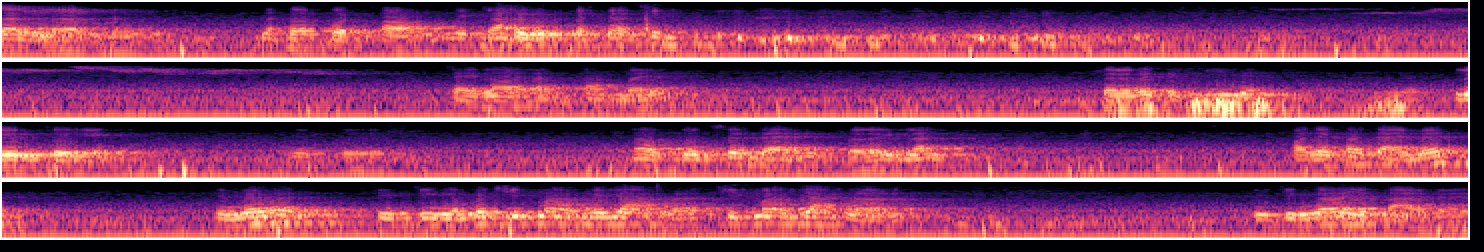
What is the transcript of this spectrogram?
นั่งนานนั่งแล้วปวดท้องไม่กล้าลุกไปงานที่ใจลอยแล้วทราบไหมเผลอไปตะกี้เนี่ย ลืมตัวเองลืมตัวเองอ้าคุณเสื้อแดงเผลออีกแล้วพอจะเข้าใจไหมเห็นไหมว่าจริงๆเราไม่คิดมากไม่ยากนะคิดมากยากนานจริงๆง่ายจะตายเลย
